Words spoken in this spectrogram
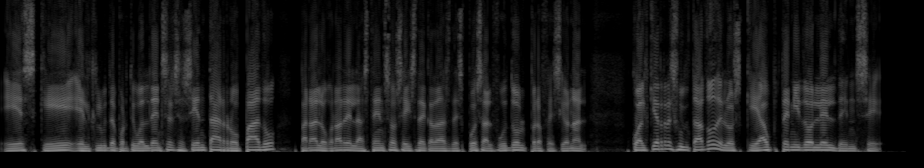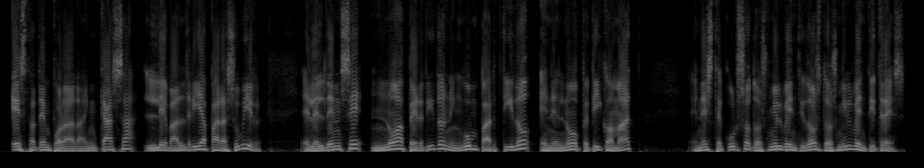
es que el Club Deportivo Eldense se sienta arropado para lograr el ascenso seis décadas después al fútbol profesional. Cualquier resultado de los que ha obtenido el Eldense esta temporada en casa le valdría para subir. El Eldense no ha perdido ningún partido en el nuevo Pepico Amat en este curso 2022-2023.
